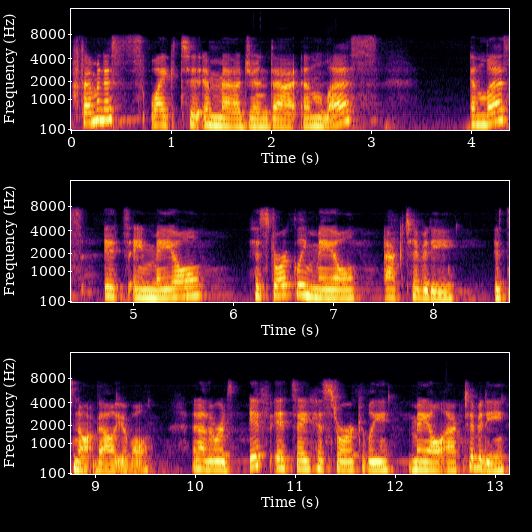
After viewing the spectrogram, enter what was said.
feminists like to imagine that unless unless it's a male historically male activity it's not valuable. In other words if it's a historically male activity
